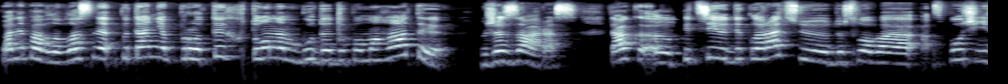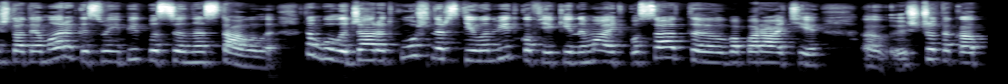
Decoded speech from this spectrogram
Пане Павло, власне, питання про тих, хто нам буде допомагати вже зараз. Так, е, під цією декларацією, до слова, Сполучені Штати Америки свої підписи не ставили. Там були Джаред Кушнер, Стівен Вітков, які не мають посад е, в апараті. Е, Що така,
